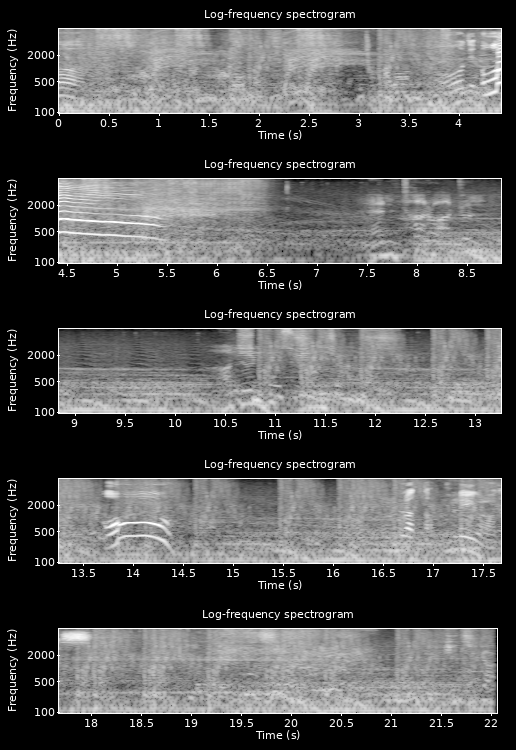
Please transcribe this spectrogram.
와. 어디 우와! 아둔 아둔 오! 큰일났다. 플레이가 맞았어. 기지가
